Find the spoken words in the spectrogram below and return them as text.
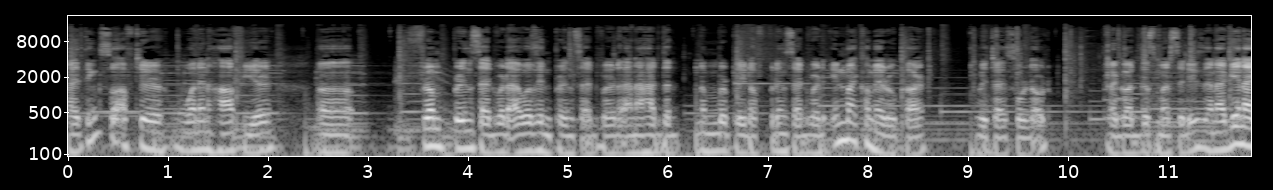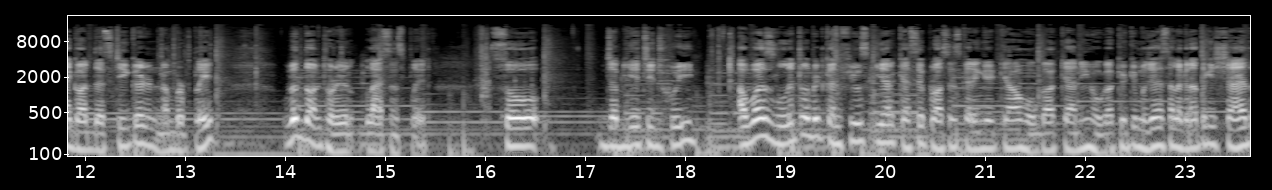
i think so after one and a half year uh, from prince edward i was in prince edward and i had the number plate of prince edward in my camaro car which i sold out i got this mercedes and again i got the sticker number plate the ontario license plate. So जब ये चीज़ हुई I was little bit confuse कि यार कैसे प्रोसेस करेंगे क्या होगा क्या नहीं होगा क्योंकि मुझे ऐसा लग रहा था कि शायद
